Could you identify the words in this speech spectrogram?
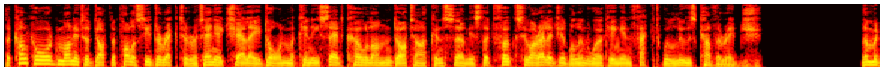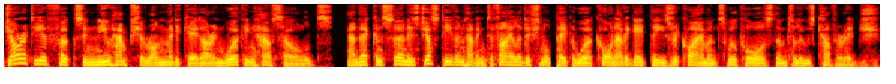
the Concord Monitor. The policy director at NHLA Dawn McKinney said colon. Our concern is that folks who are eligible and working in fact will lose coverage. The majority of folks in New Hampshire on Medicaid are in working households, and their concern is just even having to file additional paperwork or navigate these requirements will cause them to lose coverage.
